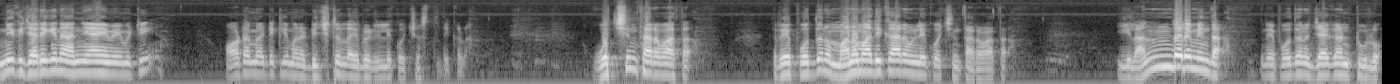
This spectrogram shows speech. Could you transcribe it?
నీకు జరిగిన అన్యాయం ఏమిటి ఆటోమేటిక్లీ మన డిజిటల్ లైబ్రరీలోకి వచ్చేస్తుంది ఇక్కడ. వచ్చిన తర్వాత రేపొద్దున మనం అధికారంలోకి వచ్చిన తర్వాత వీళ్ళందరి మీద రేపు పొద్దున జగన్ టూలో.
